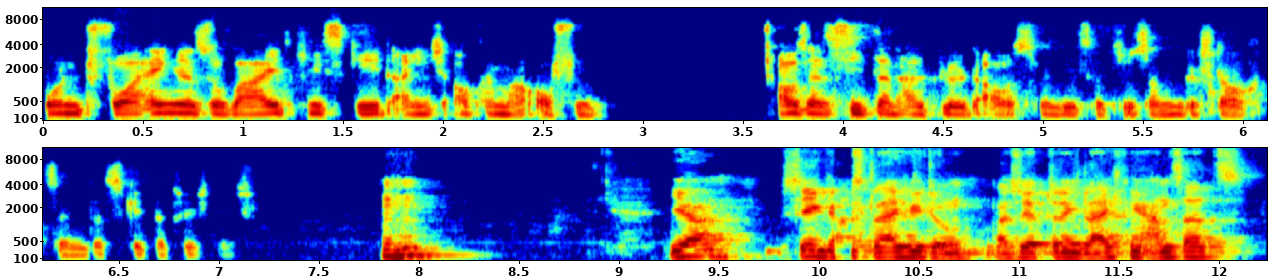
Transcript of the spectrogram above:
und Vorhänge so weit wie es geht eigentlich auch immer offen. Außer es sieht dann halt blöd aus, wenn die so zusammengestaucht sind. Das geht natürlich nicht. Mhm. Ja, sehe ganz gleich wie du. Also ich habe den gleichen Ansatz.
